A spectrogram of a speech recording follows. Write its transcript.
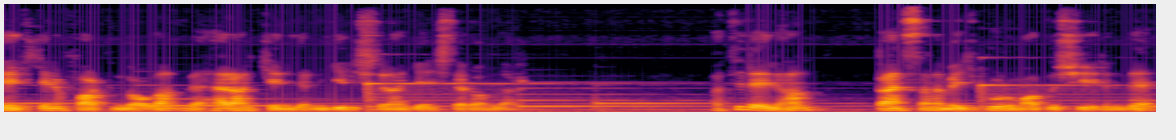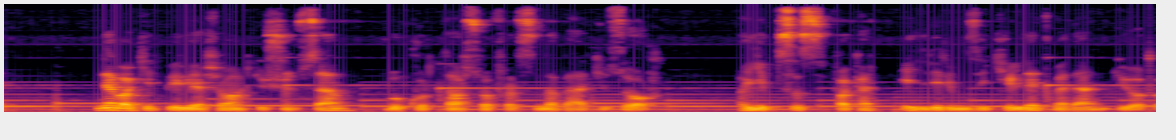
Tehlikenin farkında olan ve her an kendilerini geliştiren gençler onlar. Atilla İlhan, Ben Sana Mecburum adlı şiirinde ne vakit bir yaşamak düşünsem bu kurtlar sofrasında belki zor. Ayıpsız fakat ellerimizi kirletmeden diyor.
